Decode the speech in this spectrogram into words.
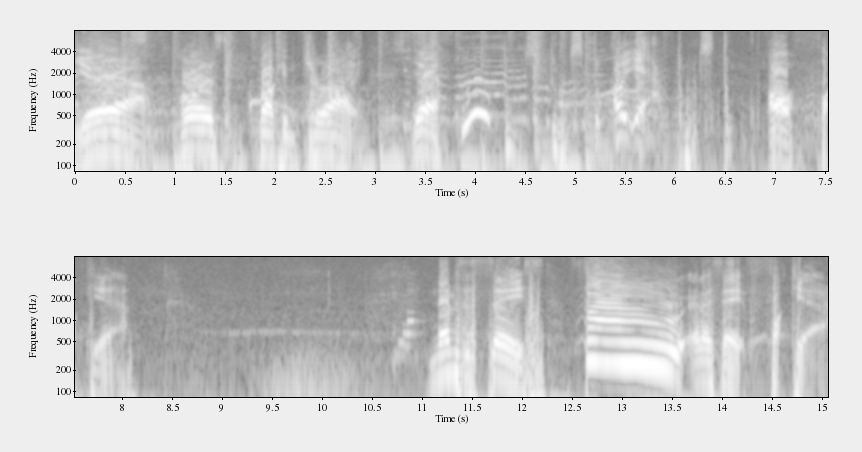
Yeah! First fucking try! Yeah! Oh yeah! Oh fuck yeah! Nemesis says Foo! And I say fuck yeah!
